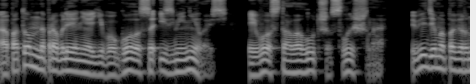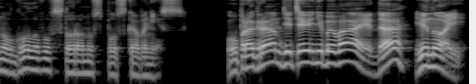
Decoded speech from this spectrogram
А потом направление его голоса изменилось, его стало лучше слышно. Видимо, повернул голову в сторону спуска вниз. «У программ детей не бывает, да, иной?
